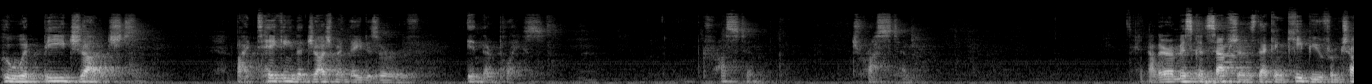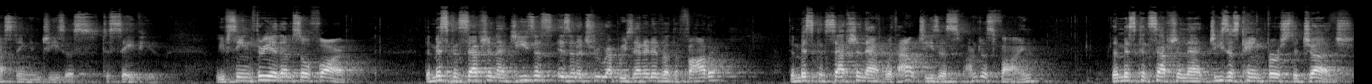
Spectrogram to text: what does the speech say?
who would be judged by taking the judgment they deserve in their place. Trust Him. Trust Him. Now, there are misconceptions that can keep you from trusting in Jesus to save you. We've seen three of them so far. The misconception that Jesus isn't a true representative of the Father, the misconception that without Jesus, I'm just fine, the misconception that Jesus came first to judge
